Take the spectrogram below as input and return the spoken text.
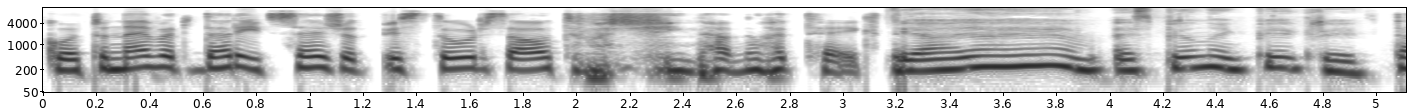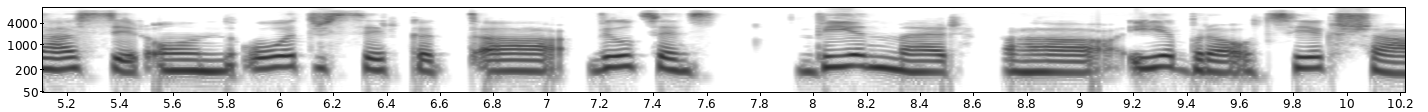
ko tu nevari darīt, sēžot pie stūres automašīnā noteikti. Jā, jā, jā, es pilnīgi piekrītu. Tas ir, un otrs ir, ka uh, vilciens vienmēr uh, iebrauc iekšā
